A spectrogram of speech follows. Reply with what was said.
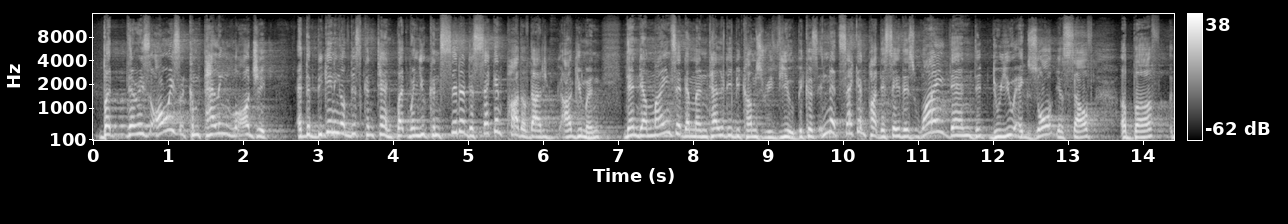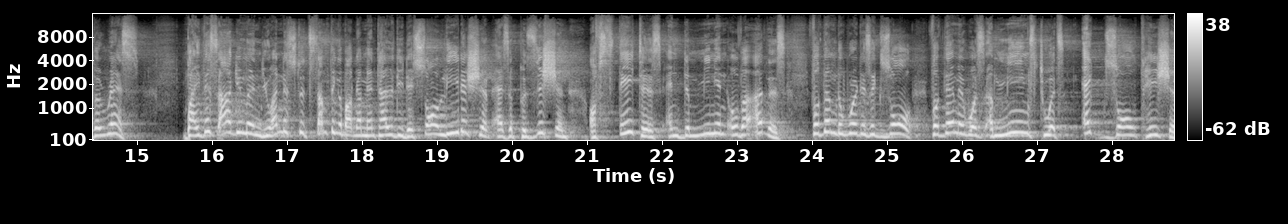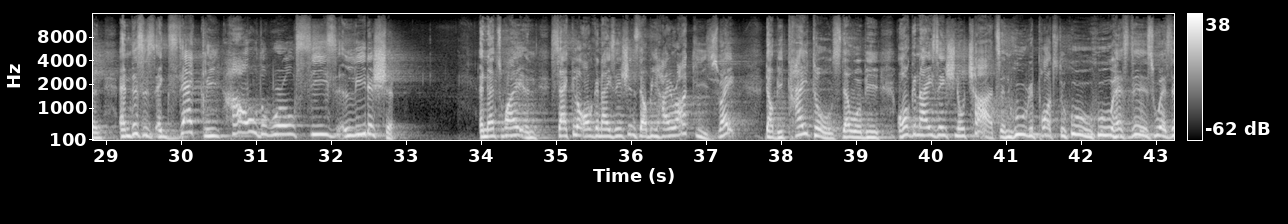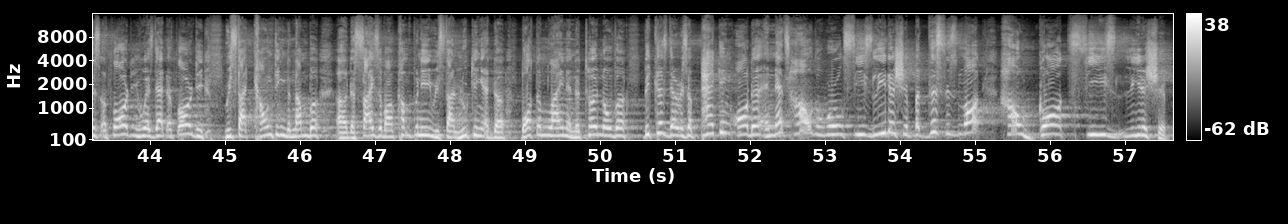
but there is always a compelling logic at the beginning of discontent. But when you consider the second part of that argument, then their mindset, their mentality becomes revealed. Because in that second part, they say this why then do you exalt yourself above the rest? By this argument, you understood something about their mentality. They saw leadership as a position of status and dominion over others. For them, the word is exalt. For them, it was a means towards exaltation. And this is exactly how the world sees leadership. And that's why in secular organizations, there'll be hierarchies, right? There'll be titles, there will be organizational charts, and who reports to who, who has this, who has this authority, who has that authority. We start counting the number, uh, the size of our company, we start looking at the bottom line and the turnover because there is a packing order, and that's how the world sees leadership. But this is not how God sees leadership.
